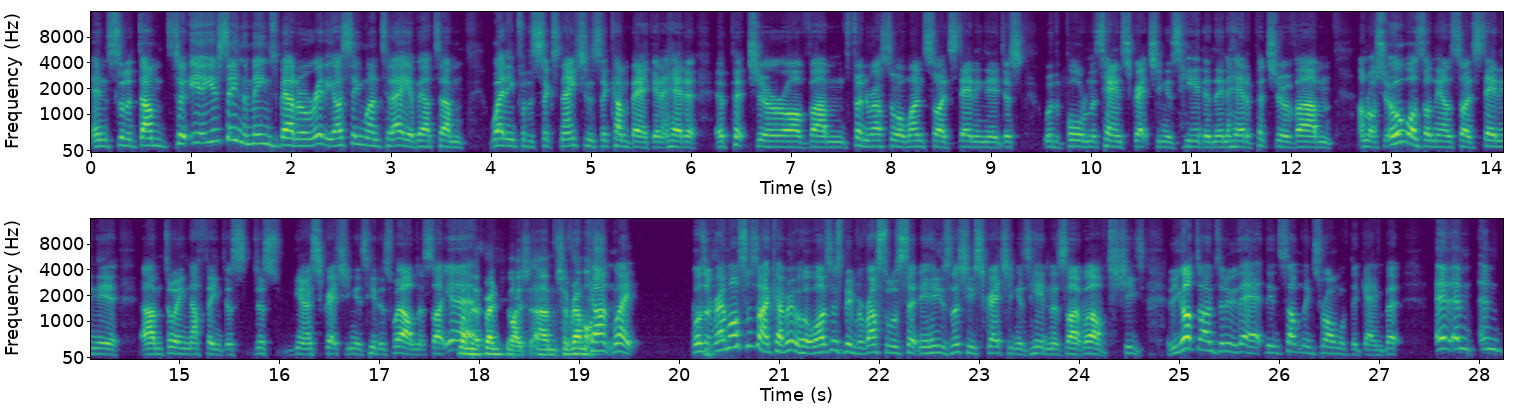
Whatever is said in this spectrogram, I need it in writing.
and sort of dumb. So yeah, you've seen the memes about it already. I seen one today about um waiting for the Six Nations to come back, and it had a, a picture of um Finn Russell on one side standing there just with the ball in his hand, scratching his head, and then it had a picture of um I'm not sure who it was on the other side standing there um doing nothing, just just you know scratching his head as well. And it's like yeah, one of the French guys. Um, so Ramos can't wait. Was it Ramos? Was I can't remember who it was. I just remember Russell was sitting there. He was literally scratching his head, and it's like, well, jeez, if you got time to do that, then something's wrong with the game. But in, in,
